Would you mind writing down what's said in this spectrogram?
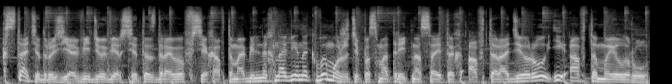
Кстати, друзья, видеоверсии тест-драйвов всех автомобильных новинок вы можете посмотреть на сайтах Авторадио.ру и Автомейл.ру.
